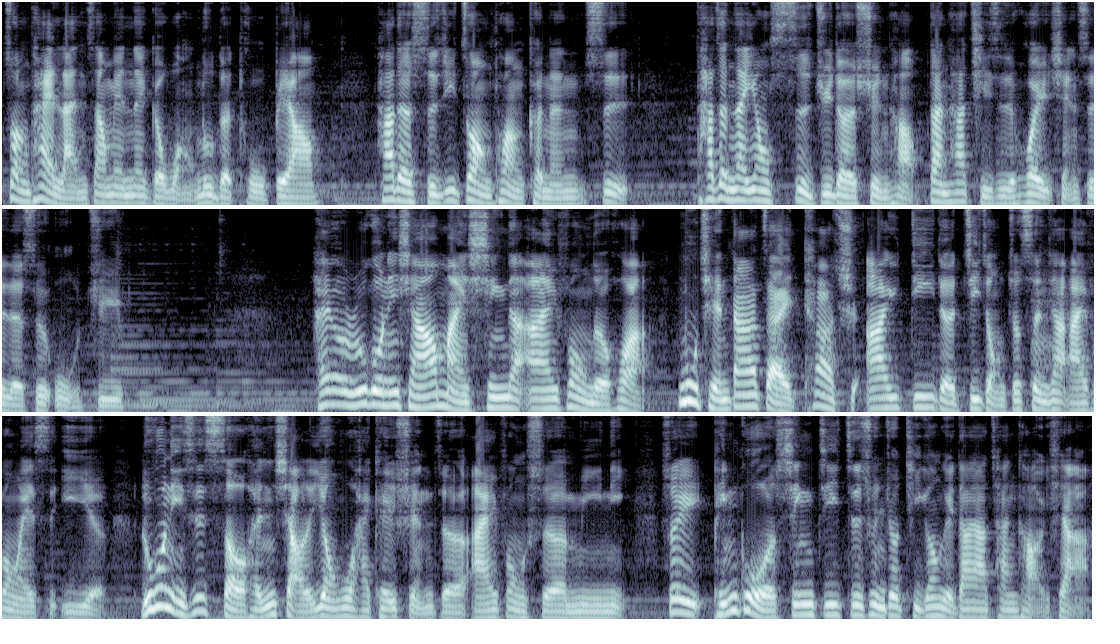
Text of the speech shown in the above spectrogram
状态栏上面那个网络的图标，它的实际状况可能是。它正在用四 G 的讯号，但它其实会显示的是五 G。还有，如果你想要买新的 iPhone 的话，目前搭载 Touch ID 的机种就剩下 iPhone SE 了。如果你是手很小的用户，还可以选择 iPhone 十二 mini。所以苹果新机资讯就提供给大家参考一下。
